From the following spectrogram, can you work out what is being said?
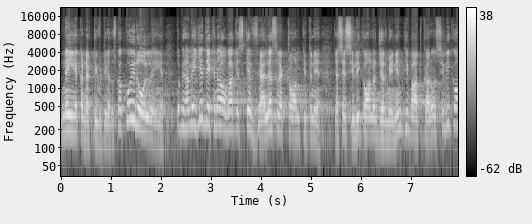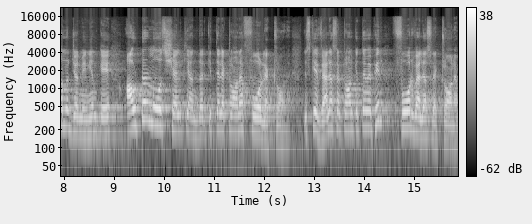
نہیں ہے کنڈکٹیوٹی کا، تو اس کا کوئی رول نہیں ہے۔ تو پھر ہمیں یہ دیکھنا ہوگا کہ اس کے ویلنس الیکٹران کتنے ہیں۔ جیسے سلیکون اور جرمینیم کی بات کروں سلیکون اور جرمینیم کے آؤٹر موسٹ شیل کے اندر کتنے الیکٹران ہیں؟ فور الیکٹران ہیں۔ اس کے ویلنس الیکٹران کتنے میں پھر؟ فور ویلنس الیکٹران ہیں۔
